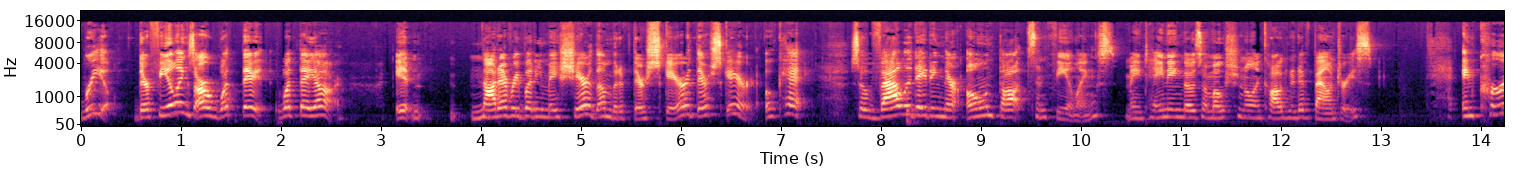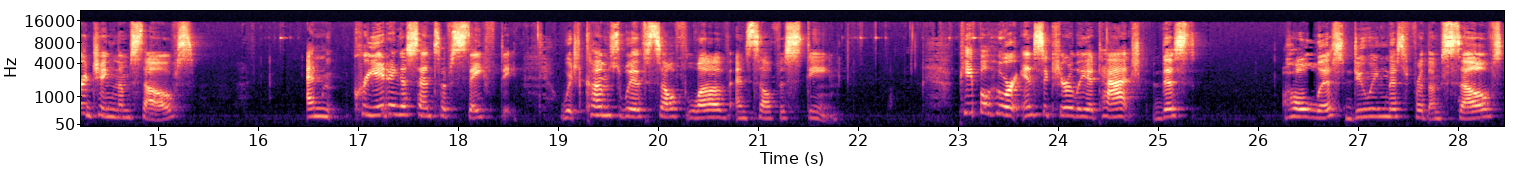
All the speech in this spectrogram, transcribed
real. Their feelings are what they what they are. It not everybody may share them, but if they're scared, they're scared. Okay. So validating their own thoughts and feelings, maintaining those emotional and cognitive boundaries, encouraging themselves and creating a sense of safety, which comes with self-love and self-esteem. People who are insecurely attached, this whole list, doing this for themselves,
